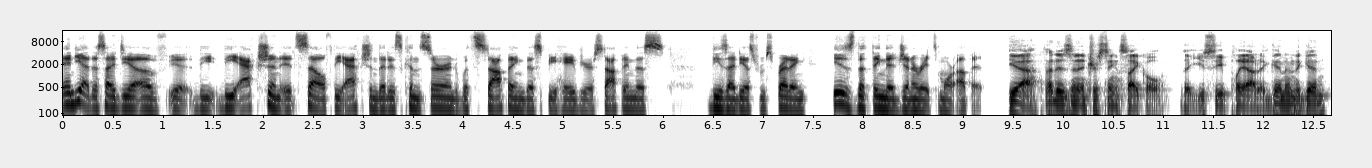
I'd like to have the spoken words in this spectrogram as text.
and yeah, this idea of uh, the the action itself, the action that is concerned with stopping this behavior, stopping this these ideas from spreading, is the thing that generates more of it. Yeah, that is an interesting cycle that you see play out again and again.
